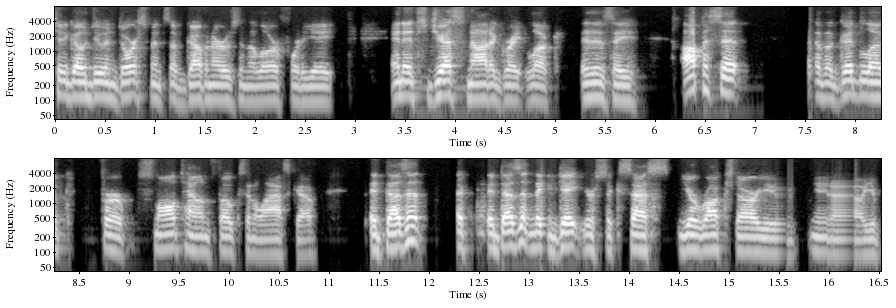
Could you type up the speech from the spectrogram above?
to go do endorsements of governors in the lower 48. And it's just not a great look. It is a opposite of a good look for small town folks in Alaska. It doesn't it doesn't negate your success. You're rock star. You you know you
